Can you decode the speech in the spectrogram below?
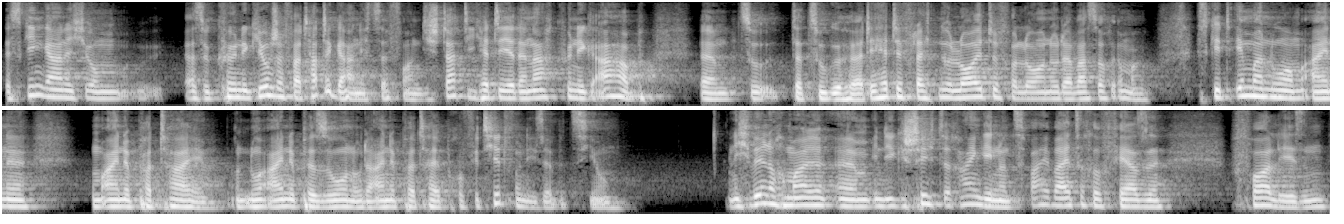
Es ging gar nicht um, also König Josaphat hatte gar nichts davon. Die Stadt, die hätte ja danach König Ahab ähm, zu, dazu gehört. Er hätte vielleicht nur Leute verloren oder was auch immer. Es geht immer nur um eine um eine Partei und nur eine Person oder eine Partei profitiert von dieser Beziehung. Und ich will noch mal ähm, in die Geschichte reingehen und zwei weitere Verse vorlesen,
